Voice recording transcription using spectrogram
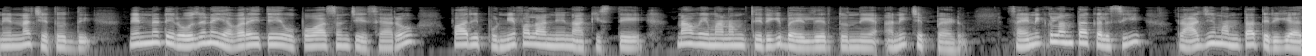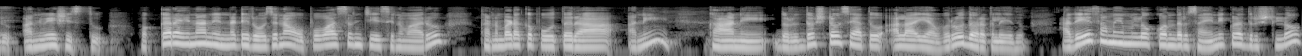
నిన్న చతుర్థి. నిన్నటి రోజున ఎవరైతే ఉపవాసం చేశారో వారి పుణ్యఫలాన్ని నాకిస్తే నా విమానం తిరిగి బయలుదేరుతుంది అని చెప్పాడు. సైనికులంతా కలిసి రాజ్యమంతా తిరిగారు అన్వేషిస్తూ. ఒక్కరైనా నిన్నటి రోజున ఉపవాసం చేసిన వారు కనబడకపోతురా అని. కానీ దురదృష్టవశాత్తు అలా ఎవరూ దొరకలేదు. అదే సమయంలో కొందరు సైనికుల దృష్టిలో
